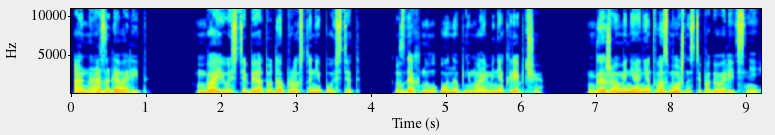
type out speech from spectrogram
она заговорит». «Боюсь, тебя туда просто не пустят», — вздохнул он, обнимая меня крепче. «Даже у меня нет возможности поговорить с ней».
